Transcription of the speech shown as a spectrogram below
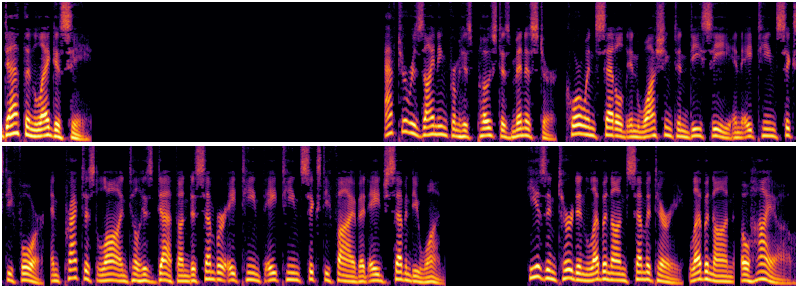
Death and legacy After resigning from his post as minister, Corwin settled in Washington, D.C. in 1864, and practiced law until his death on December 18, 1865 at age 71. He is interred in Lebanon Cemetery, Lebanon, Ohio.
